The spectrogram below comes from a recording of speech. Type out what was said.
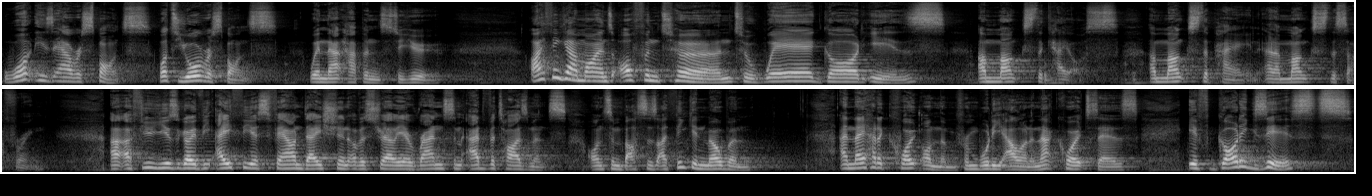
what is our response? What's your response when that happens to you? I think our minds often turn to where God is amongst the chaos, amongst the pain, and amongst the suffering. Uh, a few years ago, the Atheist Foundation of Australia ran some advertisements on some buses, I think in Melbourne, and they had a quote on them from Woody Allen, and that quote says, If God exists,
